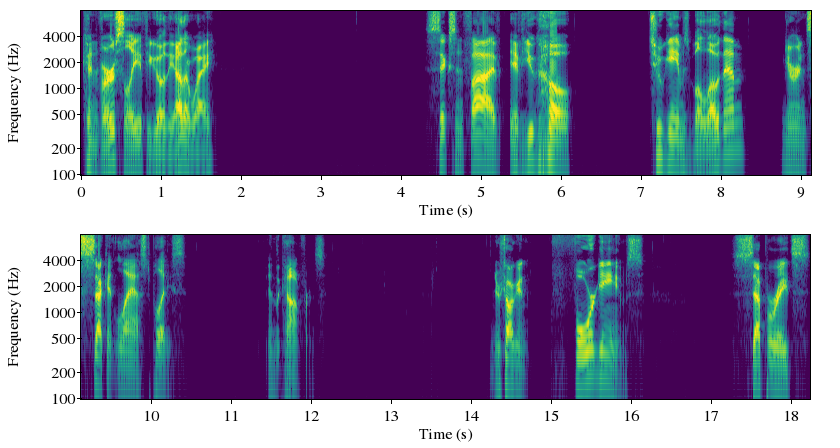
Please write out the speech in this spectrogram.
Conversely, if you go the other way, 6 and 5, if you go 2 games below them, you're in second last place in the conference. You're talking 4 games separates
